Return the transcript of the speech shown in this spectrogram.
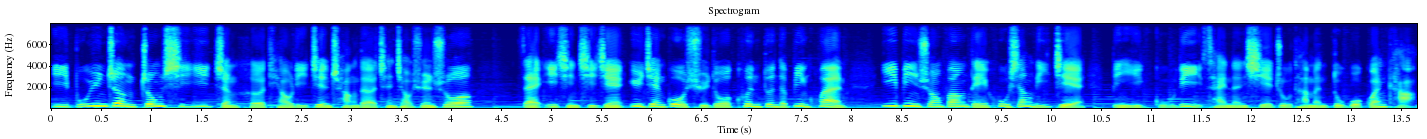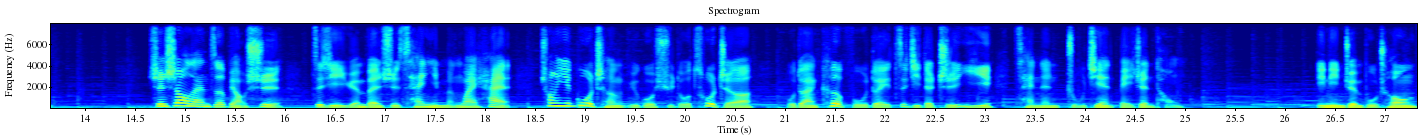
以不孕症中西医整合调理见长的陈小轩说。在疫情期间遇见过许多困顿的病患，医病双方得互相理解，并以鼓励才能协助他们度过关卡。沈少兰则表示，自己原本是餐饮门外汉，创业过程遇过许多挫折，不断克服对自己的质疑，才能逐渐被认同。丁玲娟补充，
